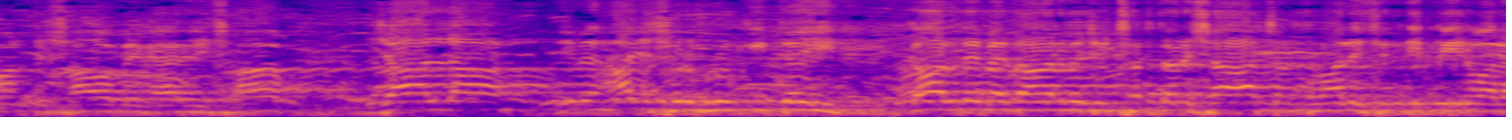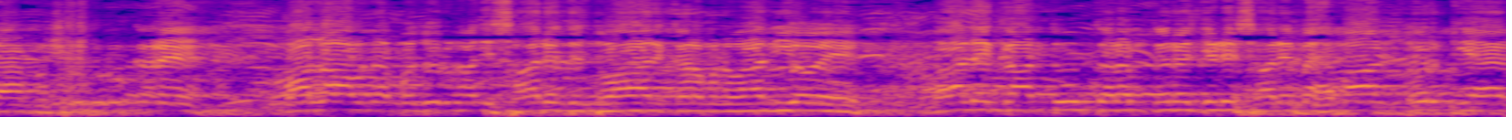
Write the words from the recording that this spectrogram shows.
من تشاء بغير حساب۔ یا اللہ یہ میں آج شروع کی تئی کال دے میدان میں جو چھتر شاہ چند والی سندھی پیر والا کو شروع کرے مولا انہیں بزرگوں دی سارے دے دعا کرم نوازی ہوئے۔ مالکا تو کرم کرے جڑے سارے مہمان ٹر کے ہیں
